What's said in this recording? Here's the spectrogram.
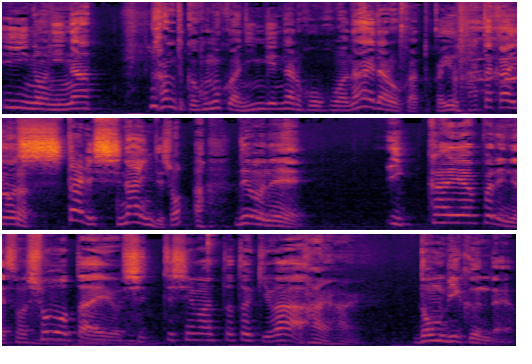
いいのにな、監督この子は人間になる方法はないだろうかとかいう 戦いをしたりしないんでしょ？あ、でもね、一回やっぱりね、その正体を知ってしまった時は、はいはい。ドン引くんだよ。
